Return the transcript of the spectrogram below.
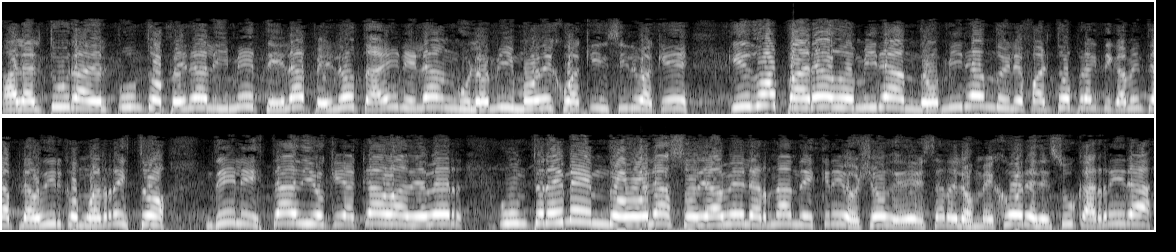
a la altura del punto penal y mete la pelota en el ángulo mismo de Joaquín Silva que quedó parado mirando, mirando y le faltó prácticamente aplaudir como el resto del estadio que acaba de ver un tremendo golazo de Abel Hernández, creo yo que debe ser de los mejores de su carrera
